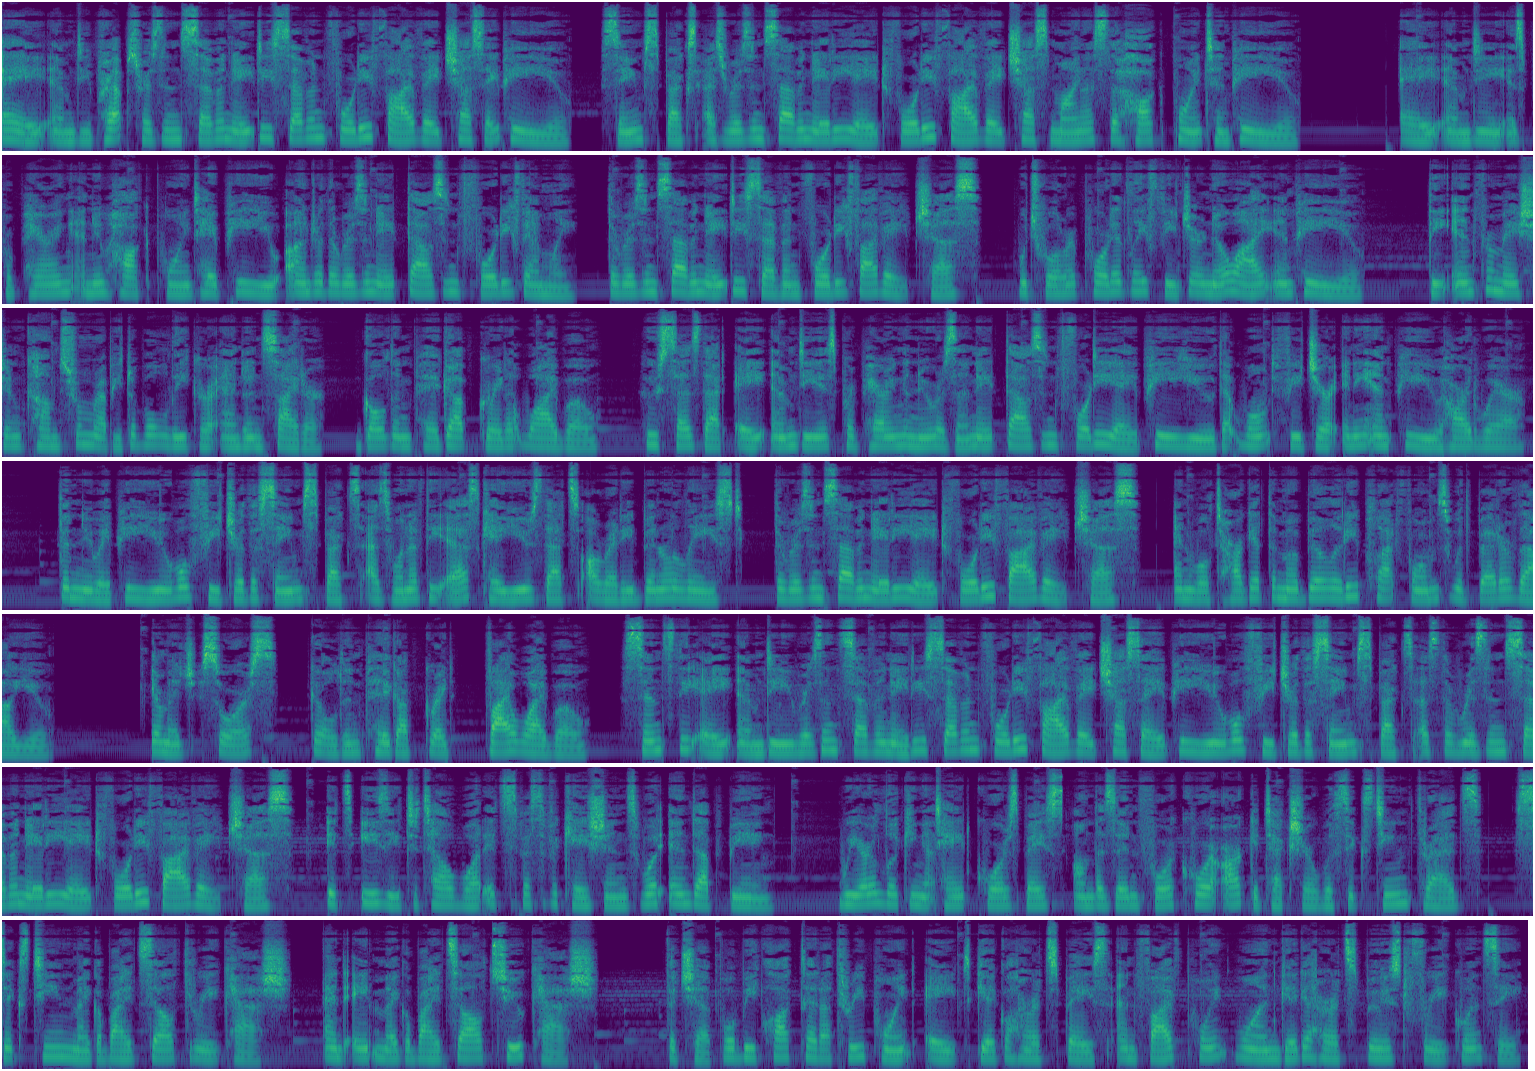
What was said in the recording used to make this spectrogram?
AMD preps Ryzen 7 8745HS APU, same specs as Ryzen 7 8845HS minus the Hawk Point NPU. AMD is preparing a new Hawk Point APU under the Ryzen 8040 family, the Ryzen 7 8745HS, which will reportedly feature no INPU. The information comes from reputable leaker and insider, Golden Pig Upgrade at Weibo, who says that AMD is preparing a new Ryzen 8040 APU that won't feature any NPU hardware. The new APU will feature the same specs as one of the SKUs that's already been released, the Ryzen 7 8845HS, and will target the mobility platforms with better value. Image source Golden Pig upgrade via Weibo. Since the AMD Ryzen 7 8745HS APU will feature the same specs as the Ryzen 7 8845HS, it's easy to tell what its specifications would end up being. We are looking at 8 cores based on the Zen 4 core architecture with 16 threads, 16 MB L3 cache, and 8 MB L2 cache. The chip will be clocked at a 3.8 GHz base and 5.1 GHz boost frequency.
